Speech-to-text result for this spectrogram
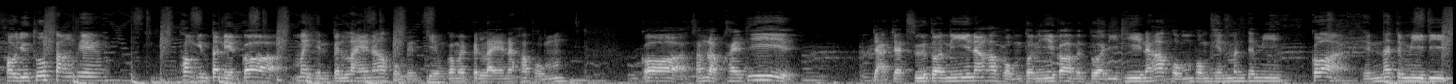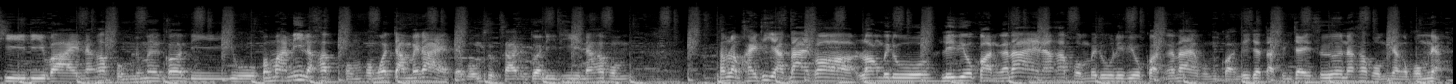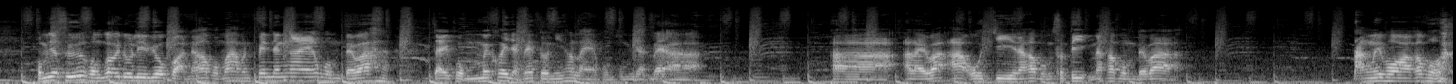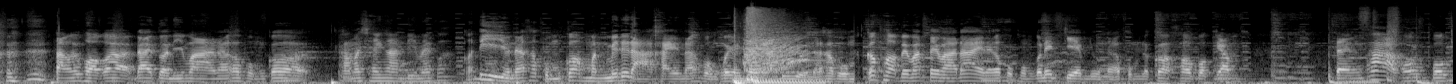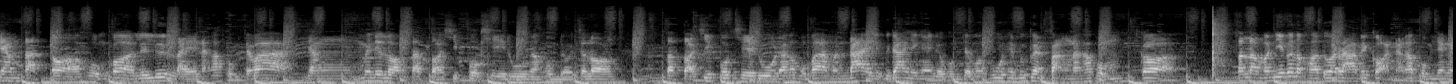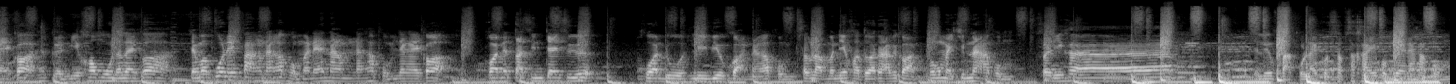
เข้า YouTube ฟังเพลงท่องอินเทอร์เน็ตก็ไม่เห็นเป็นไรนะครับผมเล่นเกมก็ไม่เป็นไรนะครับผมก็สำหรับใครที่ อยากจะซื้อตัวนี้นะครับผมตัวนี้ก็เป็นตัว DT นะครับผมผมเห็นมันจะมีก็เห็นน่าจะมี DT DY นะครับผมหรือไม่ก็ DU ประมาณนี้แหละครับ ผมผมก็จำไม่ได้ แต่ผมศึกษาถึงตัว DT นะครับผมสำหรับใครที่อยากได้ก็ลองไปดูรีวิวก่อนก็ได้นะครับผมไปดูรีวิวก่อนก็ได้ ผมก่อนที่จะตัดสินใจซื้อนะครับผมอย่างกับผมเนี่ย ผมจะซื้อผมก็ไปดูรีวิวก่อนนะครับผมว่ามันเป็นยังไงครับผมแต่ว่าใจผมไม่ค่อยอยากได้ตัวนี้เท่าไหร่ผมผมอยากได้อ่า อ่าอะไรว่า ROG นะครับผมสติ๊กนะครับผมแต่ว่า ตังค์ไม่พอครับผม ตังค์ไม่พอก็ได้ตัวนี้มานะครับผมก็ถามว่าใช้งานดีไหมก็ก็ดีอยู่นะครับผมก็มันไม่ได้ด่าใครนะ ผมก็ยังใช้งานดีอยู่นะครับผมก็พอไปวัดไปมาได้นะครับผมผมก็เล่นเกมอยู่นะครับผมแล้วก็เข้าโปรแกรม แต่งภาพโปรแกรมตัดต่อ ผมก็ลื่นๆไหลนะครับผมแต่ว่ายังไม่ได้ลองตัดต่อคลิป 4K ดูนะผมเดี๋ยวจะลอง ตัดต่อคลิป 4K ดูนะครับผมว่ามันได้หรือไม่ได้ยังไงเดี๋ยวผมจะมาพูดให้เพื่อนๆฟังนะครับผมก็สำหรับวันนี้ก็ต้องขอตัวลาไปก่อนนะครับผมยังไงก็ถ้าเกิดมีข้อมูลอะไรก็จะมาพูดให้ฟังนะครับผมมาแนะนำนะครับผมยังไงก็ก่อนจะตัดสินใจซื้อควรดูรีวิวก่อนนะครับผมสำหรับวันนี้ขอตัวลาไปก่อนพบกันใหม่คลิปหน้าผม สวัสดีครับอย่าลืมฝากกดไลค์กด subscribe ผมด้วยนะครับผม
